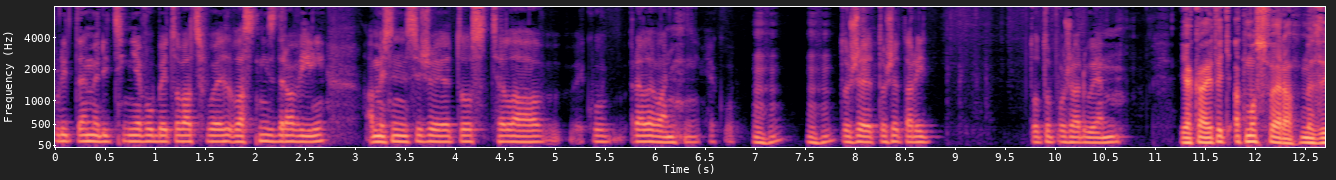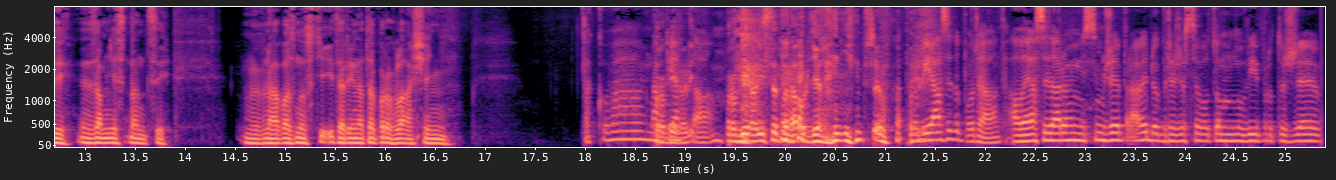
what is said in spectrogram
kvůli té medicíně obětovat svoje vlastní zdraví a myslím si, že je to zcela jako relevantní. Jako mm-hmm. To, že, to, že tady toto požadujeme. Jaká je teď atmosféra mezi zaměstnanci v návaznosti i tady na ta prohlášení? Taková napjatá. Probírali, probírali jste to na oddělení třeba? Probírá se to pořád, ale já si zároveň myslím, že je právě dobře, že se o tom mluví, protože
